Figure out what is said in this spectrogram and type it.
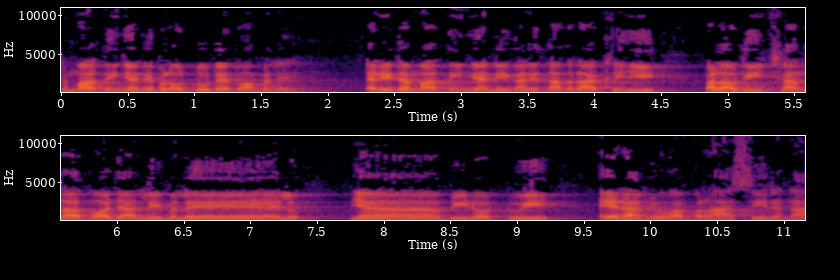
ဓမ္မသိဉာဏ်တွေဘလောက်တိုးတက်သွားမလဲအဲ့ဒီဓမ္မသိဉာဏ်တွေကနေတန်ត្រာခရီးဘလောက်ထိချမ်းသာသွားကြလေမလဲလို့ ပြန်ပြီးတော့တွေးအဲ့ဒါမျိုးဟာပရစေရနာ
